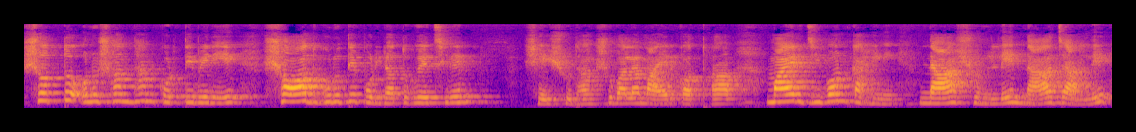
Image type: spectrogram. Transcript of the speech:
সত্য অনুসন্ধান করতে বেরিয়ে সৎ গুরুতে পরিণত হয়েছিলেন। সেই সুধাংশুবালা মায়ের কথা, মায়ের জীবন কাহিনী না শুনলে, না জানলে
